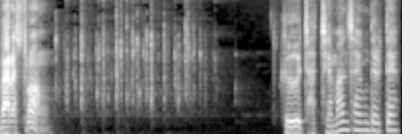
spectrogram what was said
very strong. 그 자체만 사용될 때,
